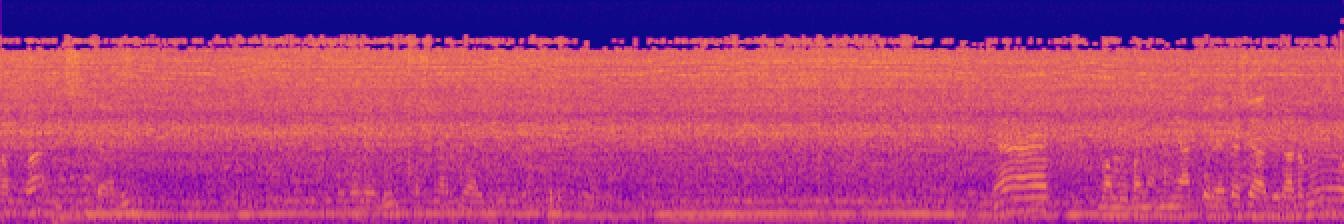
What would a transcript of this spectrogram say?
apa isi dari Simonelli Oscar 2 ini ya. Terlalu banyak miniatur ya guys ya di dalamnya.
